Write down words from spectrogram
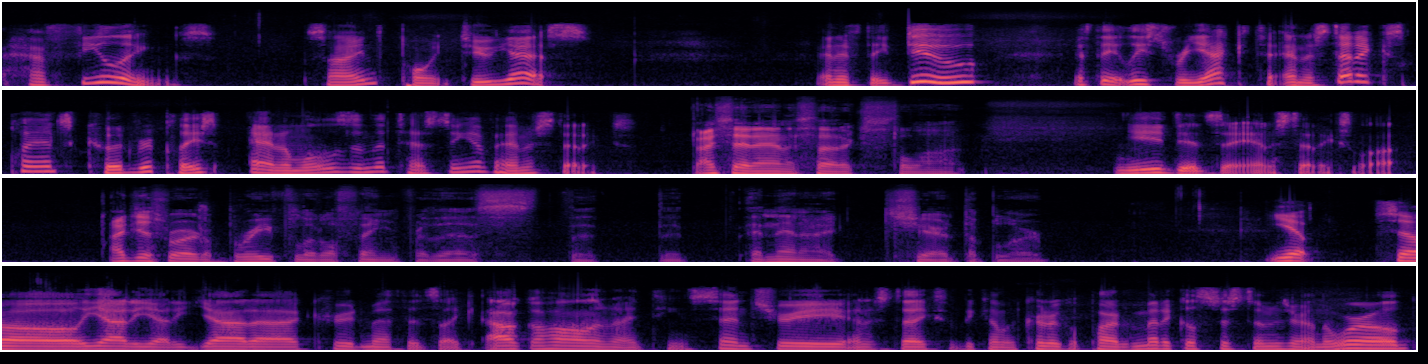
have feelings? Signs point to yes. And if they do, if they at least react to anesthetics, plants could replace animals in the testing of anesthetics. I said anesthetics a lot. You did say anesthetics a lot. I just wrote a brief little thing for this, that, that, and then I shared the blurb. Yep. So yada yada yada. Crude methods like alcohol in the 19th century. Anesthetics have become a critical part of medical systems around the world.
